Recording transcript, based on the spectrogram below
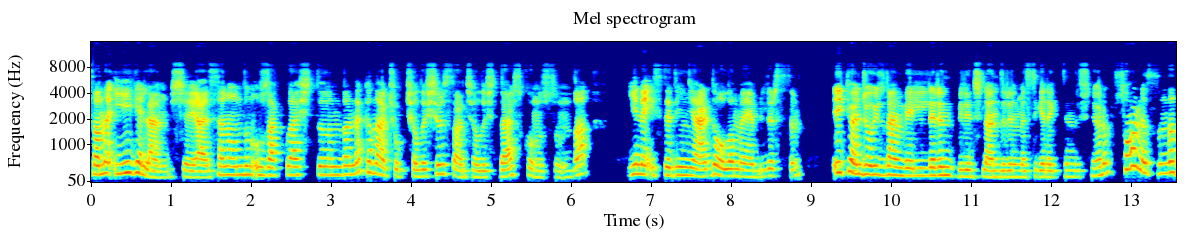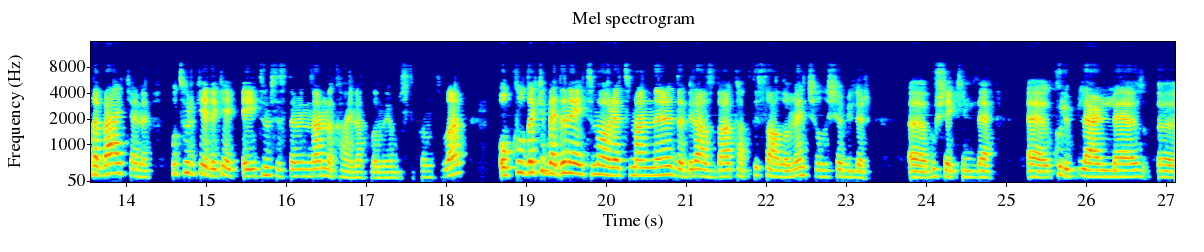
Sana iyi gelen bir şey yani. Sen ondan uzaklaştığında ne kadar çok çalışırsan çalış ders konusunda yine istediğin yerde olamayabilirsin. İlk önce o yüzden velilerin bilinçlendirilmesi gerektiğini düşünüyorum. Sonrasında da belki hani bu Türkiye'deki eğitim sisteminden de kaynaklanıyor bu sıkıntılar. Okuldaki beden eğitimi öğretmenlere de biraz daha katkı sağlamaya çalışabilir e, bu şekilde e, kulüplerle, e,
